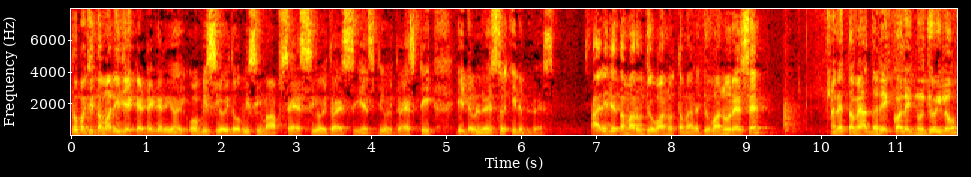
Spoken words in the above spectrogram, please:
તો પછી તમારી જે કેટેગરી હોય ઓબીસી હોય, તો ઓબીસીમાં આપશે એસસી હોય, તો એસસી એસટી હોય, તો એસટી ઈડબ્લ્યુએસ તો ઈડબ્લ્યુએસ આ રીતે તમારું જોવાનું, તમારે જોવાનું રહેશે. અને તમે આ દરેક કોલેજનું જોઈ લો.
